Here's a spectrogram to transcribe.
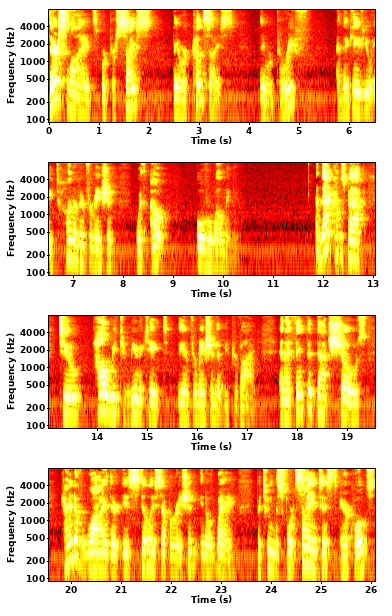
their slides were precise, they were concise, they were brief, and they gave you a ton of information without overwhelming you. And that comes back to how we communicate the information that we provide. And I think that that shows kind of why there is still a separation in a way between the sports scientists, air quotes,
